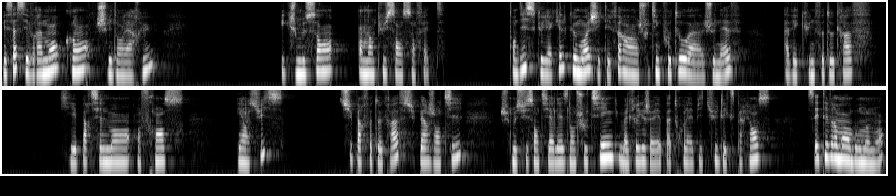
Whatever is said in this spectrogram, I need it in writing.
Mais ça, c'est vraiment quand je vais dans la rue et que je me sens en impuissance en fait. Tandis qu'il y a quelques mois, j'étais faire un shooting photo à Genève avec une photographe qui est partiellement en France et en Suisse. Super photographe, super gentil. Je me suis sentie à l'aise dans le shooting, malgré que j'avais pas trop l'habitude, l'expérience. Ça a été vraiment un bon moment.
